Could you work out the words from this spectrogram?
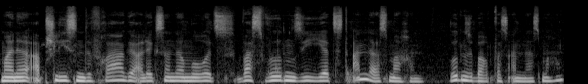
Meine abschließende Frage, Alexander Moritz, was würden Sie jetzt anders machen? Würden Sie überhaupt was anders machen?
